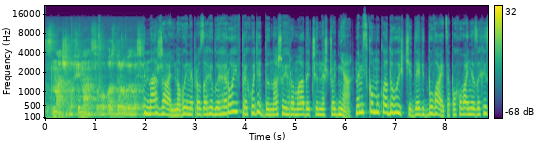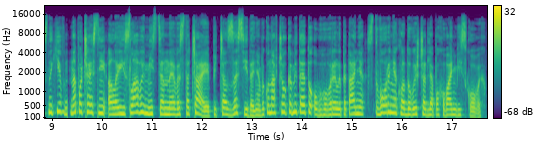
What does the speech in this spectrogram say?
значно фінансово оздоровилося. На жаль, новини про загиблих героїв приходять до нашої громади чи не щодня. На міському кладовищі, де відбувається поховання захисників, на почесній алеї слави місця не вистачає. Під час засідання виконавчого комітету обговорили питання створення кладовища для поховань військових.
